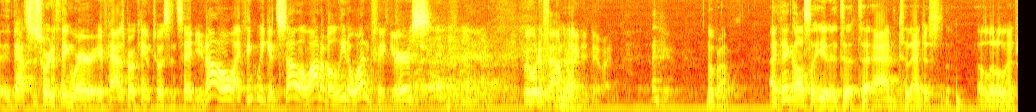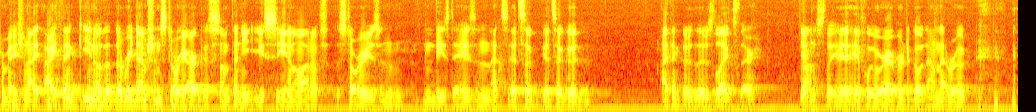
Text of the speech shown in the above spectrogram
That's the sort of thing where if Hasbro came to us and said, you know, I think we can sell a lot of Elita-1 figures, we would have found a way to do it. Thank you. No problem. I think also, you know, to, to add to that, just a little information, I, I think, you know, the, the redemption story arc is something you, you see in a lot of stories in, in these days, and that's, it's a, it's a good, I think there, there's legs there, Yeah. honestly, if we were ever to go down that road.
